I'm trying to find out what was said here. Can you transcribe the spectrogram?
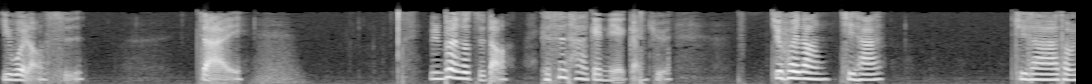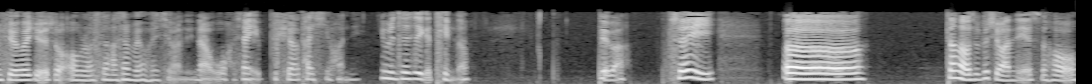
一位老师在，你不能说指导，可是他给你的感觉就会让其他其他同学会觉得说，哦，老师好像没有很喜欢你，那我好像也不需要太喜欢你，因为这是一个 team 呢，对吧？所以，呃，当老师不喜欢你的时候，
